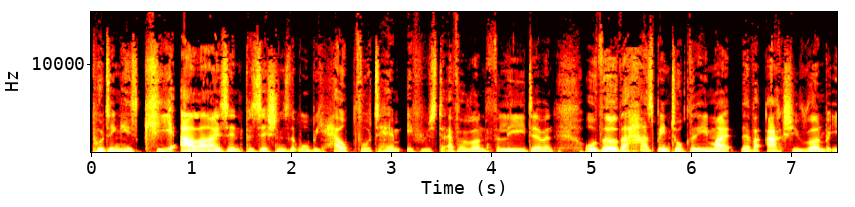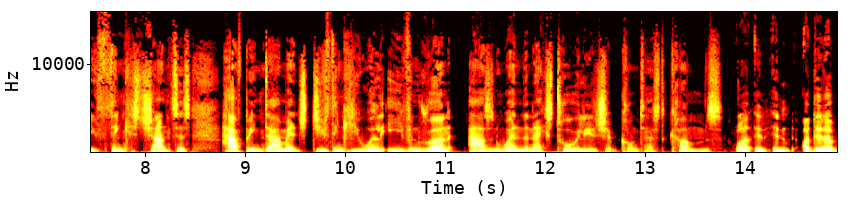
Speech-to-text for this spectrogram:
putting his key allies in positions that will be helpful to him if he was to ever run for leader. And although there has been talk that he might never actually run, but you think his chances have been damaged, do you think he will even run as and when the next Tory leadership contest comes? Well, in, in, I did a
